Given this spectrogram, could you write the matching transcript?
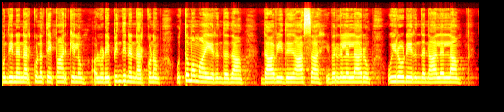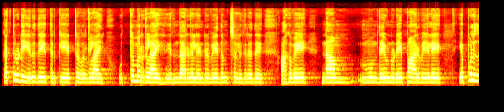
முந்தின நற்குணத்தை பார்க்கிலும் அவளுடைய பிந்தின நற்குணம் உத்தமமாய் இருந்ததாம் தாவீது ஆசா இவர்கள் எல்லாரும் உயிரோடு இருந்த நாளெல்லாம் கர்த்தருடைய இருதயத்திற்கு ஏற்றவர்களாய் உத்தமர்களாய் இருந்தார்கள் என்று வேதம் சொல்கிறது ஆகவே நாம் தேவனுடைய பார்வையிலே எப்பொழுது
